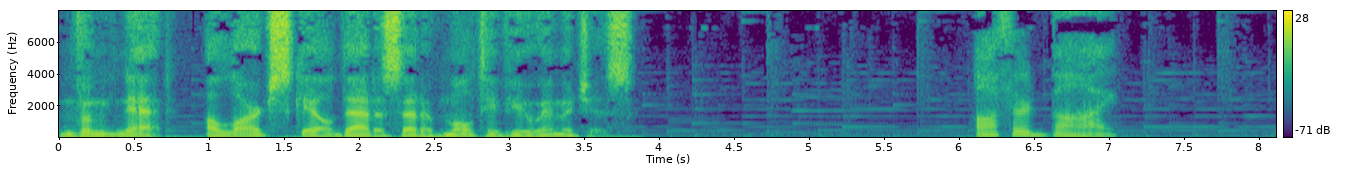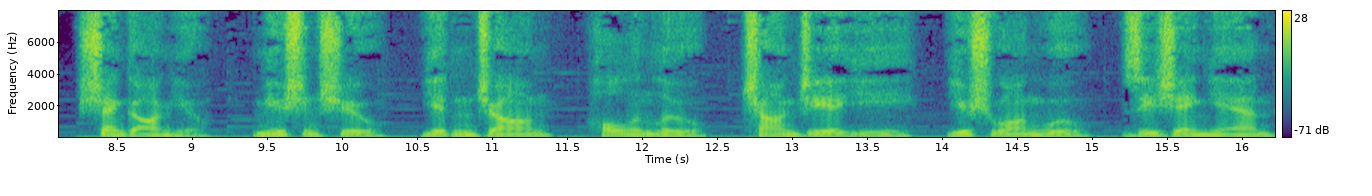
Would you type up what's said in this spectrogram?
MVImgNet, a large scale dataset of multi-view images. Authored by Shengong Yu, Muxian Xu, Yiden Zhang, Holan Lu, Chang Jie Yi, Yushuang Wu, Zizheng Yan,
